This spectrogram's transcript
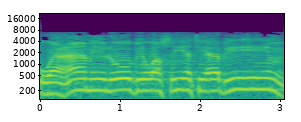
وعملوا بوصية أبيهم.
